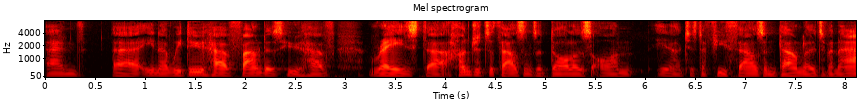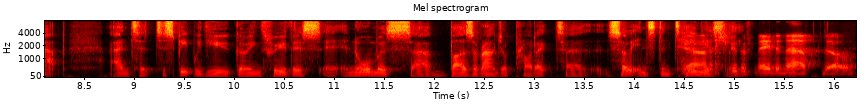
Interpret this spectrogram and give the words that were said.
And Uh, you know, we do have founders who have raised uh, hundreds of thousands of dollars on you know just a few thousand downloads of an app and to, to speak with you going through this enormous uh, buzz around your product uh, so instantaneously. Yeah, I should have made an app though.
